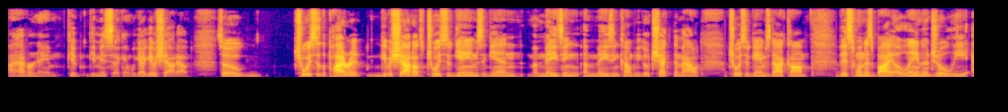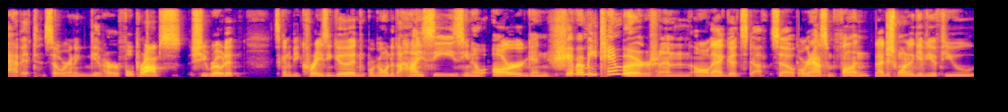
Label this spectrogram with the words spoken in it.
I have her name. Give give me a second. We gotta give a shout out. So Choice of the Pirate, give a shout out to Choice of Games again. Amazing, amazing company. Go check them out. Choiceofgames.com. This one is by Elena Jolie Abbott. So we're going to give her full props. She wrote it. It's going to be crazy good. We're going to the high seas, you know, arg and shiver me timbers and all that good stuff. So we're going to have some fun. And I just wanted to give you a few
